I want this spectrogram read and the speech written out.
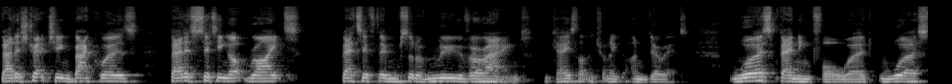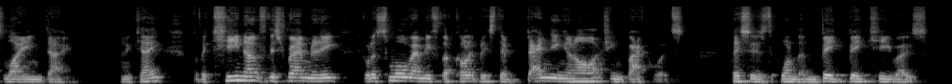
Better stretching backwards, better sitting upright, better if they sort of move around. Okay, it's like they're trying to undo it. Worse bending forward, worse lying down. Okay, but the keynote for this remedy, it's got a small remedy for the colic, but it's the bending and arching backwards. This is one of the big, big keywords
